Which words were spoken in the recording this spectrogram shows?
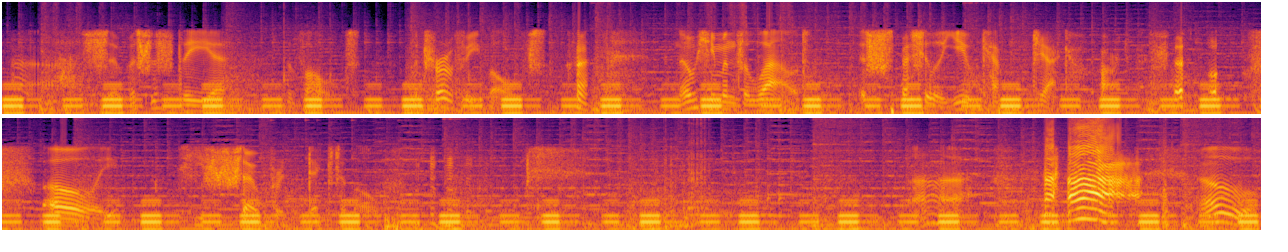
Ah, so this is the, uh, the vault. The trophy vault. no humans allowed. Especially you, Captain Jack Harkness. Holy, he's so predictable. ah. Ha ha! Oh,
